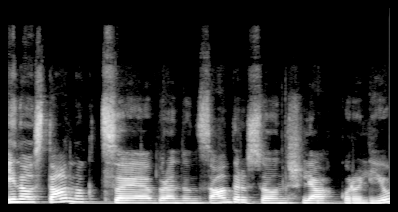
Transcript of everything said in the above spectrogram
І наостанок це Брендон Сандерсон Шлях королів.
